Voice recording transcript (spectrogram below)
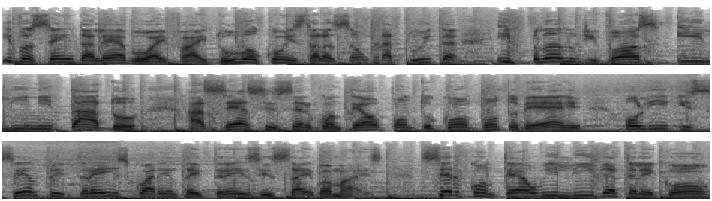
E você ainda leva o Wi-Fi Dual com instalação gratuita e plano de voz ilimitado. Acesse sercontel.com.br ou ligue 10343 saiba mais. Sercontel e Liga Telecom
